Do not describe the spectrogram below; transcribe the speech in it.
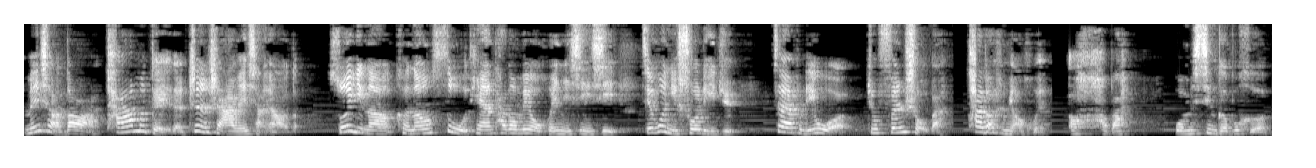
没想到啊，他们给的正是阿伟想要的，所以呢，可能四五天他都没有回你信息，结果你说了一句“再不理我就分手吧”，他倒是秒回哦，好吧，我们性格不合，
